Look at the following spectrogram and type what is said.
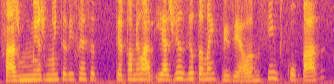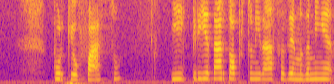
Faz-me mesmo muita diferença ter-te ao meu lado. E às vezes eu também, dizia ela, me sinto culpada porque eu faço e queria dar-te a oportunidade de fazer, mas a minha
